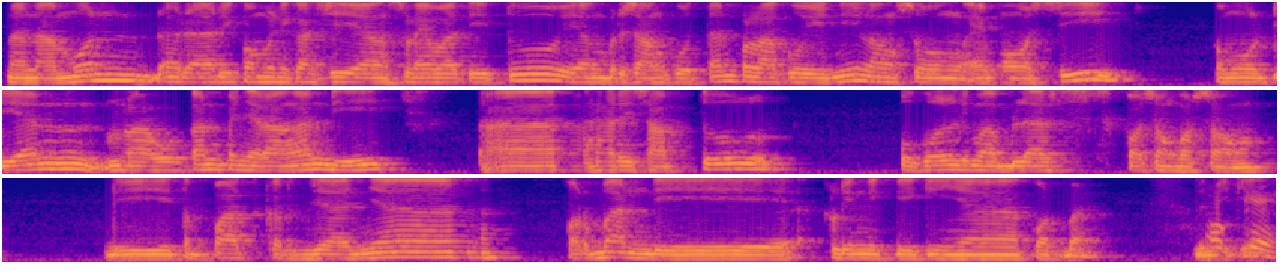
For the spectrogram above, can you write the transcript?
Nah, namun dari komunikasi yang selewat itu, yang bersangkutan pelaku ini langsung emosi, kemudian melakukan penyerangan di uh, hari Sabtu pukul 15.00 di tempat kerjanya korban di klinik giginya korban. Oke, okay.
